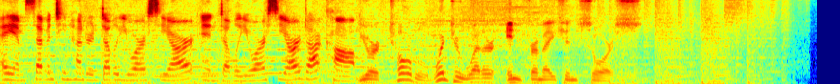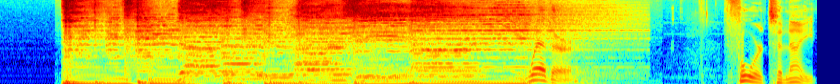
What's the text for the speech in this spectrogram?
AM 1700 WRCR and WRCR.com. Your total winter weather information source. Weather. For tonight,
